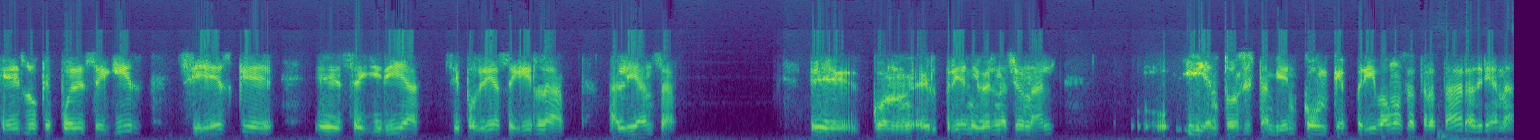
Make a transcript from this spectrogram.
qué es lo que puede seguir, si es que eh, seguiría, si podría seguir la alianza eh, con el PRI a nivel nacional y entonces también con qué PRI vamos a tratar, Adriana.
